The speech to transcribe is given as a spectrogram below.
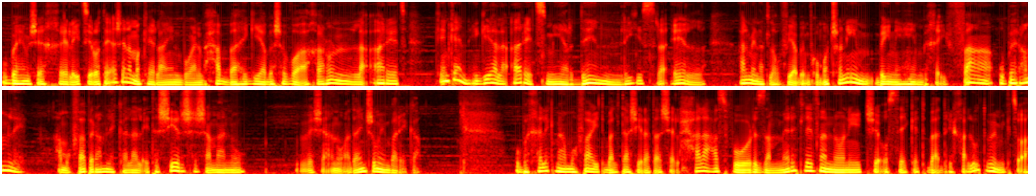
ובהמשך ליצירותיה של המקהלה ינבוע אל-מחבה הגיע בשבוע האחרון לארץ, כן כן, הגיע לארץ מירדן לישראל, על מנת להופיע במקומות שונים, ביניהם בחיפה וברמלה. המופע ברמלה כלל את השיר ששמענו ושאנו עדיין שומעים ברקע. ובחלק מהמופע התבלטה שירתה של חלה עספור, זמרת לבנונית שעוסקת באדריכלות במקצועה.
